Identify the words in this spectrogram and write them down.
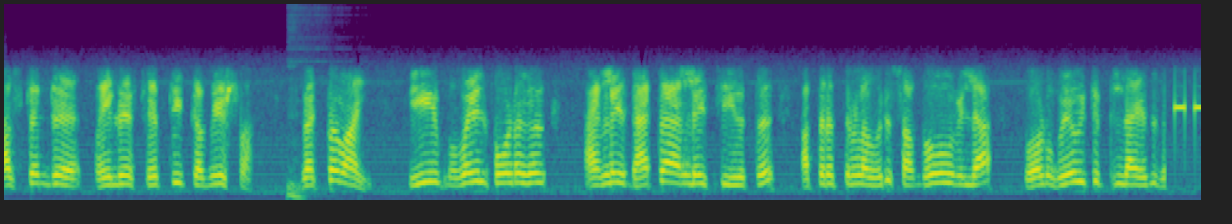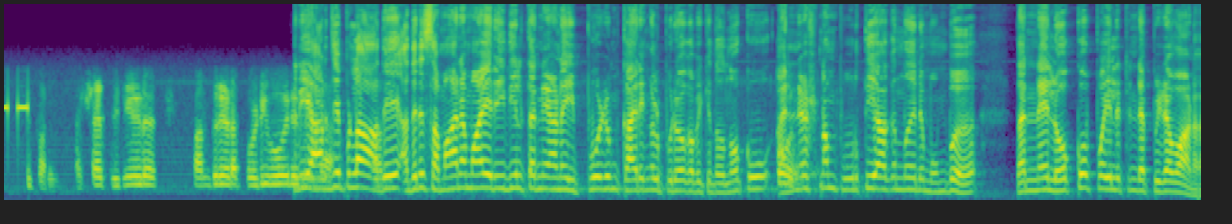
അസിസ്റ്റന്റ് റെയിൽവേ സേഫ്റ്റി കമ്മീഷണർ വ്യക്തമായി ഈ മൊബൈൽ ഫോണുകൾ അനലൈസ് ഡാറ്റ അനലൈസ് ചെയ്തിട്ട് അത്തരത്തിലുള്ള ഒരു സംഭവവുമില്ല ഫോൺ ഉപയോഗിച്ചിട്ടില്ല എന്ന് പറയും. പക്ഷെ പിന്നീട് മന്ത്രിയുടെ പൊടി പോലും ശ്രീ ആർ ജെ പിള്ള അതേ അതിന് സമാനമായ രീതിയിൽ തന്നെയാണ് ഇപ്പോഴും കാര്യങ്ങൾ പുരോഗമിക്കുന്നത്. നോക്കൂ അന്വേഷണം പൂർത്തിയാകുന്നതിന് മുമ്പ് തന്നെ ലോക്കോ പൈലറ്റിന്റെ പിഴവാണ്.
